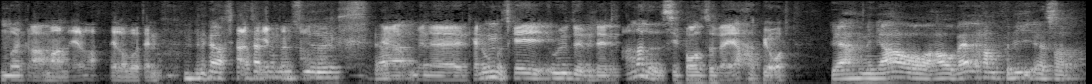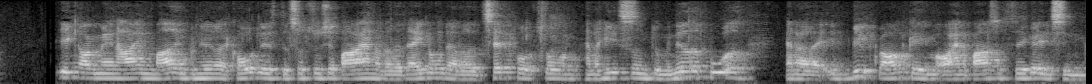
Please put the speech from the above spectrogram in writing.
Muhammad eller, eller hvordan. ja, ja, man siger det. Ja, ja men øh, kan du måske uddybe lidt anderledes i forhold til, hvad jeg har gjort? Ja, men jeg har jo, har jo valgt ham, fordi altså, ikke nok med, at han har en meget imponerende rekordliste, så synes jeg bare, at han har været, der er ikke nogen, der har været tæt på at slå ham. Han har hele tiden domineret buret, han har et vildt ground game, og han er bare så sikker i sin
